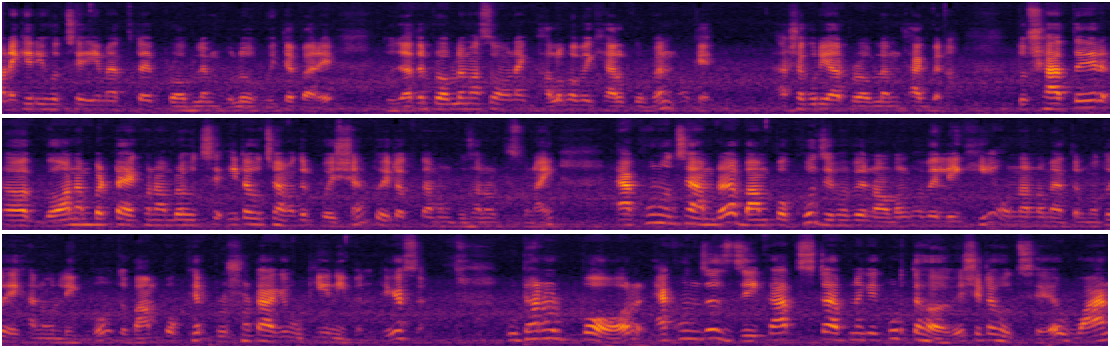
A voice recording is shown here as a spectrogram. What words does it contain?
অনেকেরই হচ্ছে এই ম্যাথটায় প্রবলেম হলেও হইতে পারে। তো যাদের প্রবলেম আছে অনেক ভালোভাবে খেয়াল করবেন। ওকে আশা করি আর প্রবলেম থাকবে না। তো সাতের গ নাম্বারটা এখন আমরা হচ্ছে, এটা হচ্ছে আমাদের কোয়েশ্চেন তো এটা তো তেমন বোঝানোর কিছু নাই। এখন হচ্ছে আমরা বামপক্ষ যেভাবে নর্মাল ভাবে লিখি, অন্যান্য ম্যাথের মতো এখানেও লিখব। তো বাম পক্ষের প্রশ্নটা আগে উঠিয়ে নেবেন, ঠিক আছে? উঠানোর পর এখন জাস্ট যে কাজটা আপনাকে করতে হবে সেটা হচ্ছে one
